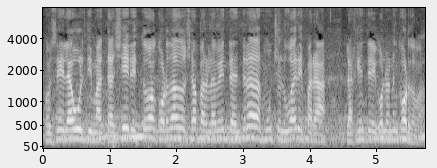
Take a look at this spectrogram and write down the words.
José, la última, talleres, todo acordado ya para la venta de entradas, muchos lugares para la gente de Colón en Córdoba.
